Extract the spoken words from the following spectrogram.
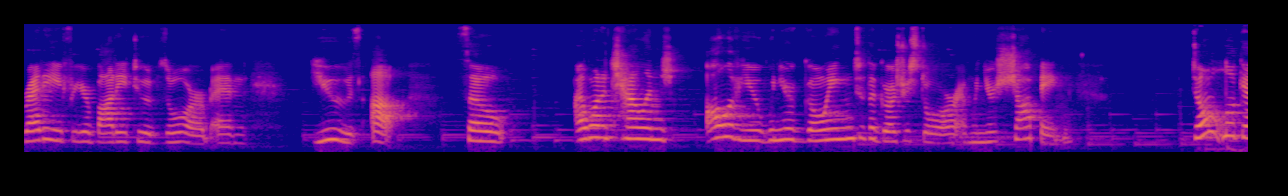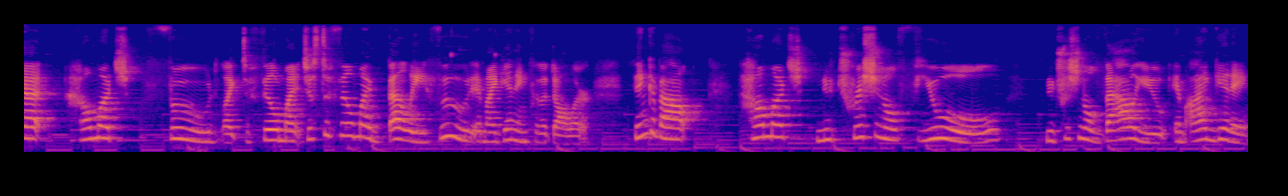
ready for your body to absorb and use up. So I want to challenge all of you when you're going to the grocery store and when you're shopping, don't look at how much food, like to fill my, just to fill my belly, food am I getting for the dollar. Think about how much nutritional fuel, nutritional value am I getting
